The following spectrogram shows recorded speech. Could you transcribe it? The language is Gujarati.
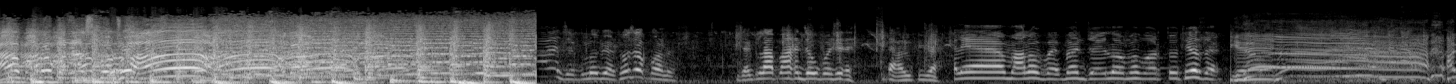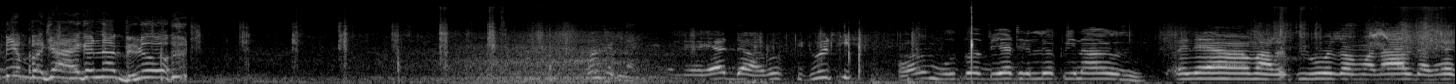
આ મારો બનાસકોઠો આ! જગલો બેઠો છે પણ. જગલા પાસે જવું પડશે. દારૂ પીવા. એટલે મારો ભાઈબંધ જયલો અમે વર્તો થયો છે. અભી મજા આયગા ના ભીડો? કોણ જગલા દારૂ પીધું હતી હું તો બે ઠેલ્યો પીને એટલે મારે પીવો છે મને હાલ તને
